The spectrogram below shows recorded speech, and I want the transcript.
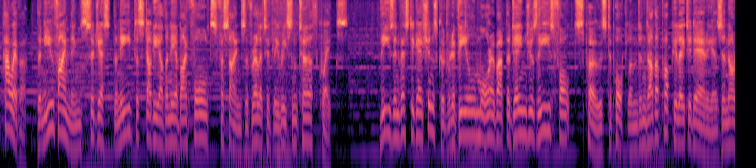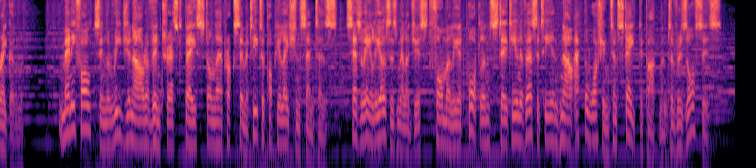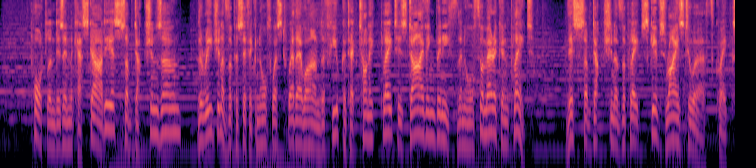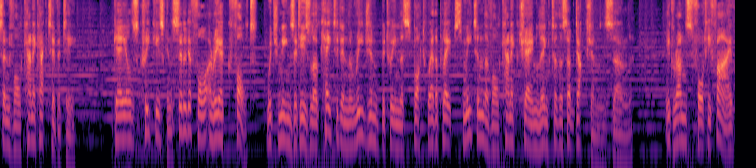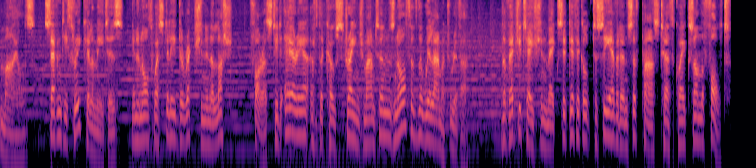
However, the new findings suggest the need to study other nearby faults for signs of relatively recent earthquakes. These investigations could reveal more about the dangers these faults pose to Portland and other populated areas in Oregon. Many faults in the region are of interest based on their proximity to population centers, says Aelios seismologist formerly at Portland State University and now at the Washington State Department of Resources. Portland is in the Cascadia subduction zone, the region of the Pacific Northwest where the Juan de Fuca tectonic plate is diving beneath the North American plate. This subduction of the plates gives rise to earthquakes and volcanic activity. Gales Creek is considered a forearc fault, which means it is located in the region between the spot where the plates meet and the volcanic chain link to the subduction zone. It runs 45 miles, 73 kilometers, in a northwesterly direction in a lush, forested area of the Coast Range Mountains north of the Willamette River. The vegetation makes it difficult to see evidence of past earthquakes on the fault.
